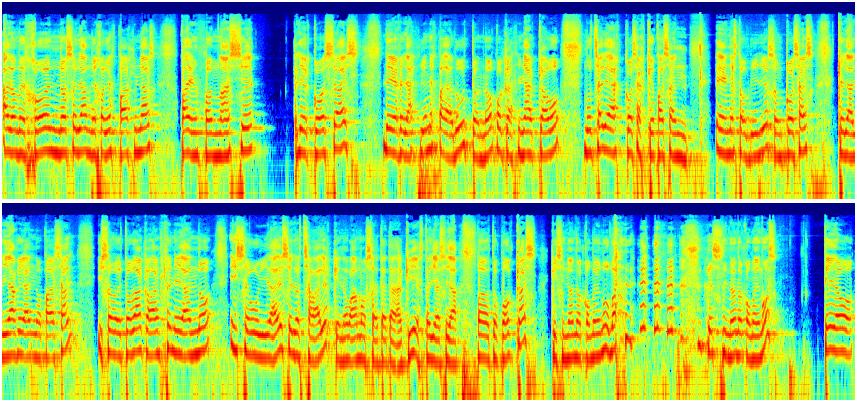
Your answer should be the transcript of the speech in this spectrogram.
a lo mejor no son las mejores páginas para informarse de cosas, de relaciones para adultos, ¿no? Porque al fin y al cabo, muchas de las cosas que pasan en estos vídeos son cosas que en la vida real no pasan y sobre todo acaban generando inseguridades en los chavales que no vamos a tratar aquí. Esto ya será para otro podcast, que si no, no comemos, ¿vale? que si no, no comemos. Pero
